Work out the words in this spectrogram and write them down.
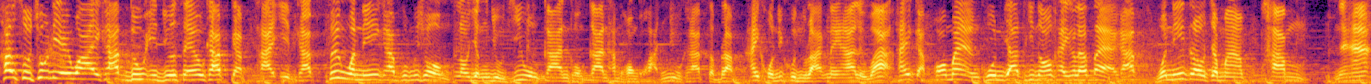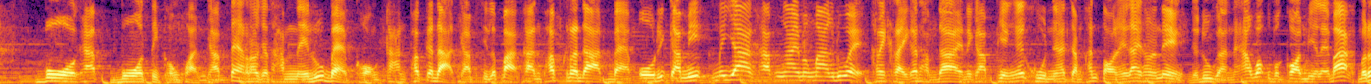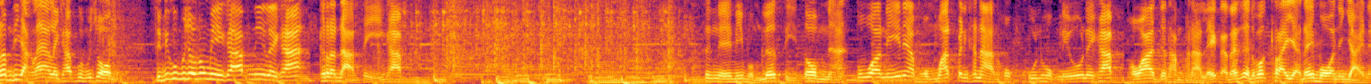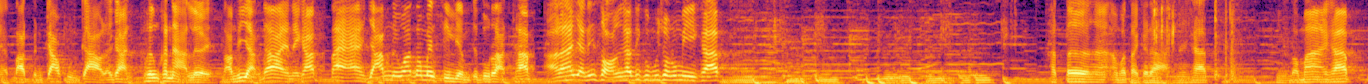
เข้าสู่ช่วง DIY ครับ Do it yourself ครับ กับชายอิดครับ ซึ่งวันนี้ครับคุณผู้ชมเรายังอยู่ที่วงการของการทำของขวัญอยู่ครับสำหรับให้คนที่คุณรักนะฮะ หรือว่าให้กับพ่อแม่ของคุณญาติพี่น้องใครก็แล้วแต่ครับ วันนี้เราจะมาทำนะฮะ โบครับโบติดของขวัญครับ แต่เราจะทำในรูปแบบของการพับกระดาษครับ ศิลปะการพับกระดาษแบบโอริกามิไม่ยากครับ ง่ายมากๆด้วย ใคร ๆ ก็ทำได้นะครับ เพียงแค่คุณนะจำขั้นตอนให้ได้เท่านั้นเอง เดี๋ยวดูกันนะฮะว่าอุปกรณ์มีอะไรบ้าง มาเริ่มที่อย่างแรกเลยครับคุณผู้ชม สิ่งที่คุณผู้ชมต้องมีครับ นี่เลยครับกระดาษสีครับ ซึ่งในนี้ผมเลือกสีส้มนะตัวนี้เนี่ยผมวัดเป็นขนาด6คูณ6นิ้วนะครับเพราะว่าจะทำขนาดเล็กแต่ถ้าเกิดว่าใครอยากได้โบนใหญ่ๆเนี่ยตัดเป็น9คูณ9แล้วกัน เพิ่มขนาดเลยตามที่อยากได้นะครับแต่ย้ำเลยว่าต้องเป็นสี่เหลี่ยมจัตุรัสครับเอาละอย่างที่สองครับที่คุณผู้ชมต้องมีครับคัตเตอร์ฮะเอามาตัดกระดาษนะครับสิ่งต่อมาครับ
